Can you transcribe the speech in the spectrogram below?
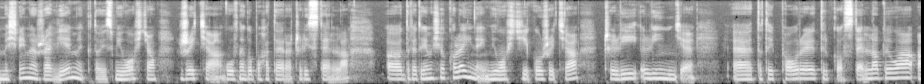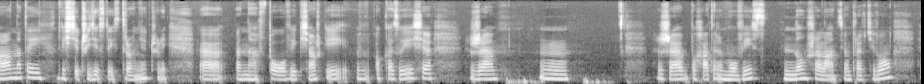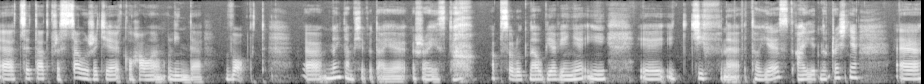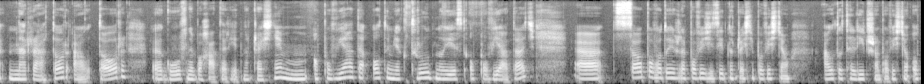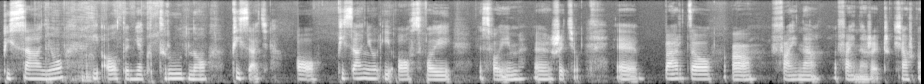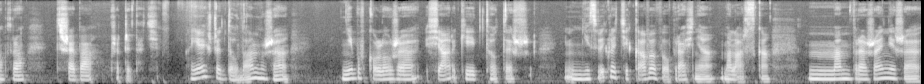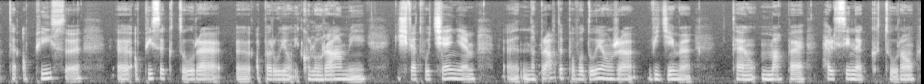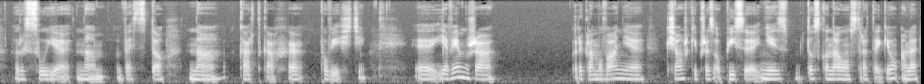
myślimy, że wiemy, kto jest miłością życia głównego bohatera, czyli Stella, e, dowiadujemy się o kolejnej miłości jego życia, czyli Lindzie. E, do tej pory tylko Stella była, a na tej 230 stronie, czyli e, na, w połowie książki, okazuje się, że, mm, że bohater mówi z nonszalancją prawdziwą, e, cytat, przez całe życie kochałem Lindę Vogt. No i nam się wydaje, że jest to absolutne objawienie i, i, i dziwne to jest, a jednocześnie narrator, autor, e, główny bohater jednocześnie opowiada o tym, jak trudno jest opowiadać, e, co powoduje, że powieść jest jednocześnie powieścią autoteliczną, powieścią o pisaniu i o tym, jak trudno pisać o pisaniu i o swojej, swoim życiu. Bardzo fajna, fajna rzecz, książką, którą trzeba przeczytać. A ja jeszcze dodam, że niebo w kolorze siarki to też niezwykle ciekawa wyobraźnia malarska. Mam wrażenie, że te opisy, e, opisy, które e, operują i kolorami, i światłocieniem, e, naprawdę powodują, że widzimy tę mapę Helsinek, którą rysuje nam Westo na kartkach e, powieści. E, ja wiem, że reklamowanie książki przez opisy nie jest doskonałą strategią, ale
